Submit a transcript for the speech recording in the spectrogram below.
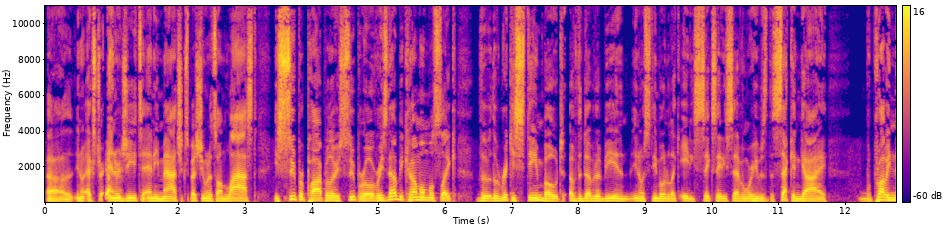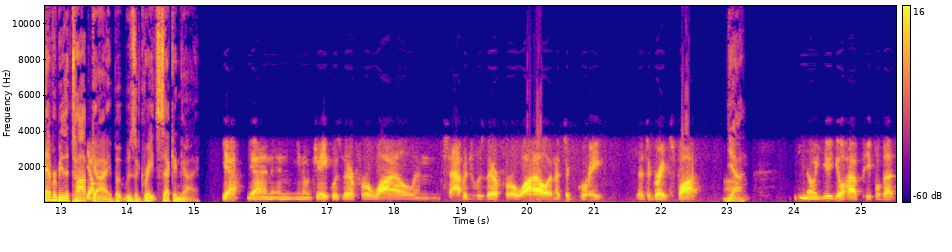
uh, you know, extra energy to any match, especially when it's on last. He's super popular. He's super over. He's now become almost like the the Ricky Steamboat of the WWE, and you know, Steamboat of like 86, 87, where he was the second guy. Would probably never be the top guy, but was a great second guy. Yeah, yeah, and and you know Jake was there for a while, and Savage was there for a while, and it's a great, it's a great spot. Yeah. You know, you, you'll have people that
